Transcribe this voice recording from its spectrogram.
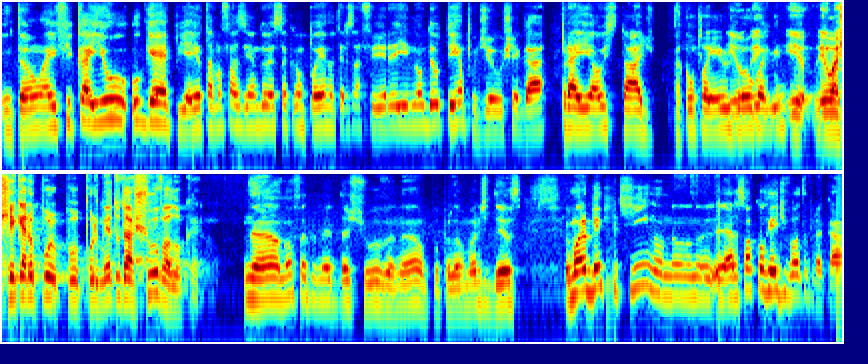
Então aí fica aí o, o gap. E aí eu estava fazendo essa campanha na terça-feira e não deu tempo de eu chegar para ir ao estádio. Acompanhei o eu, jogo eu, ali. Eu, eu achei que era por, por, por, medo da chuva, Luca. Não, não foi por medo da chuva, não, pô, pelo amor de Deus. Eu moro bem pertinho, não, não, não era só correr de volta para cá.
